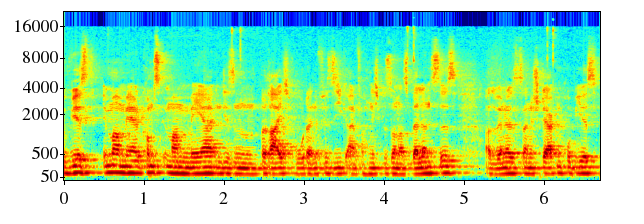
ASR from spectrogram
du wirst immer mehr, kommst immer mehr in diesen Bereich, wo deine Physik einfach nicht besonders balanced ist. Also wenn du jetzt deine Stärken probierst,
